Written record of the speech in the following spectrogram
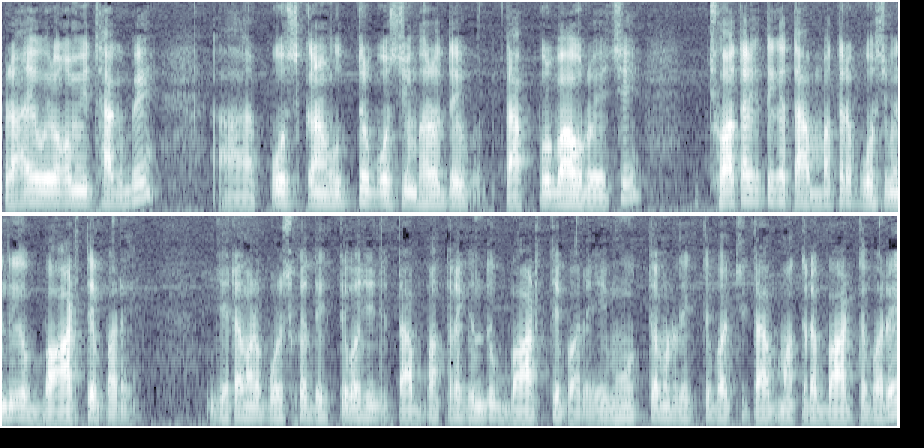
প্রায় ওরকমই থাকবে। আর পোস্ট কারণ উত্তর পশ্চিম ভারতে তাপপ্রবাহ রয়েছে, ছ তারিখ থেকে তাপমাত্রা পশ্চিমের দিকে বাড়তে পারে। যেটা আমরা পরিষ্কার দেখতে পাচ্ছি যে তাপমাত্রা কিন্তু বাড়তে পারে। এই মুহূর্তে আমরা দেখতে পাচ্ছি তাপমাত্রা বাড়তে পারে,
